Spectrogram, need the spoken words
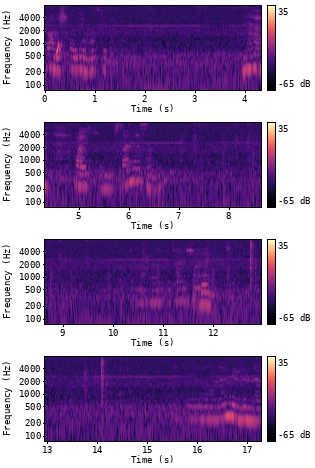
Tamam ışık alayım maskelerde. Vay sen ne sandın? Nereden gideceğiz? Benim yüzünden.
